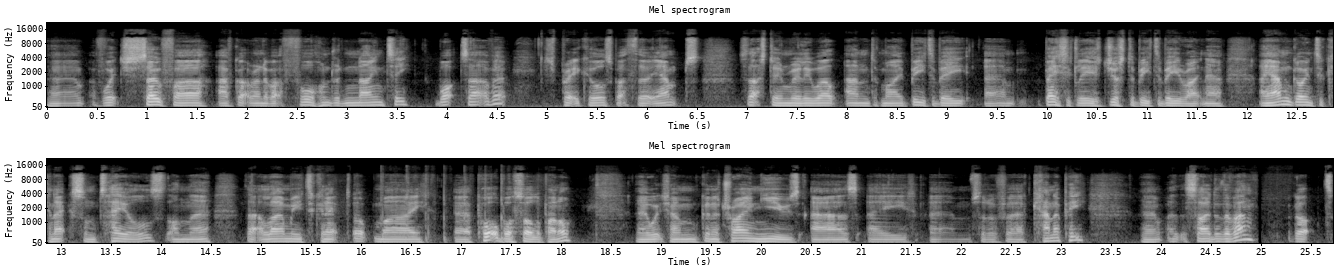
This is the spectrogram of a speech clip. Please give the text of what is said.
um, of which so far I've got around about 490 watts out of it which is pretty cool. It's about 30 amps. So that's doing really well. And my B2B um, basically is just a B2B right now. I am going to connect some tails on there that allow me to connect up my uh, portable solar panel uh, which I'm going to try and use as a um, sort of a canopy uh, at the side of the van. I've got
